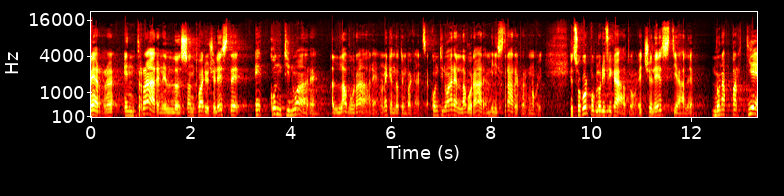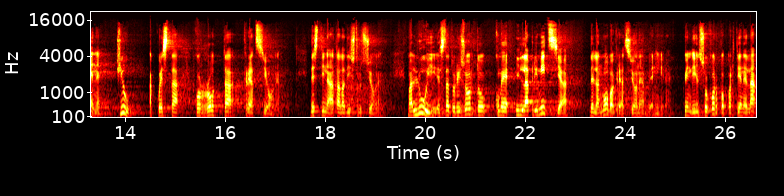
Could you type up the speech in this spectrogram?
per entrare nel santuario celeste e continuare a lavorare, non è che è andato in vacanza, continuare a lavorare, a ministrare per noi. Il suo corpo glorificato e celestiale non appartiene più a questa corrotta creazione, destinata alla distruzione. Ma lui è stato risorto come la primizia della nuova creazione a venire. Quindi il suo corpo appartiene là,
